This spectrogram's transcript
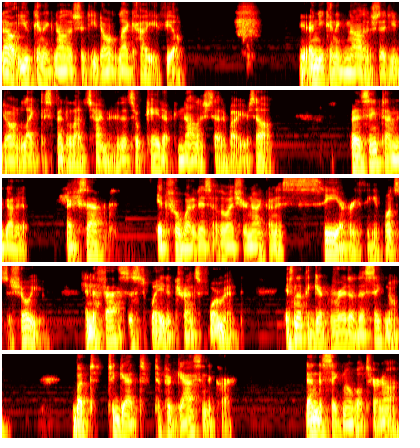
Now you can acknowledge that you don't like how you feel. And you can acknowledge that you don't like to spend a lot of time it. That's okay to acknowledge that about yourself. But at the same time, you got to accept it for what it is. Otherwise, you're not going to see everything it wants to show you. And the fastest way to transform it is not to get rid of the signal, but to get to put gas in the car. Then the signal will turn off.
